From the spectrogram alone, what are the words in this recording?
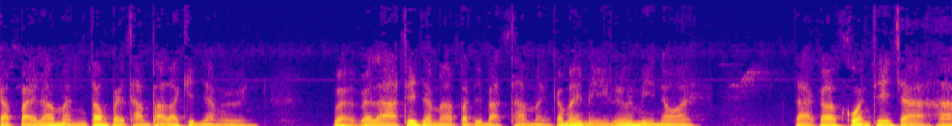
กลับไปแล้วมันต้องไปทำภารกิจอย่างอื่น เวลาที่จะมาปฏิบัติธรรมมันก็ไม่มีหรือมีน้อย แต่ก็ควรที่จะหา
